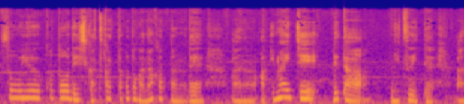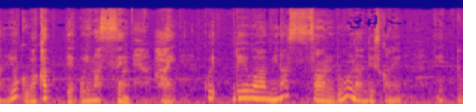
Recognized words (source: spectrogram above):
そういうことでしか使ったことがなかったのであのあいまいちレターについてあのよく分かっておりません。はい、これは皆さんどうなんですかね。えっと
